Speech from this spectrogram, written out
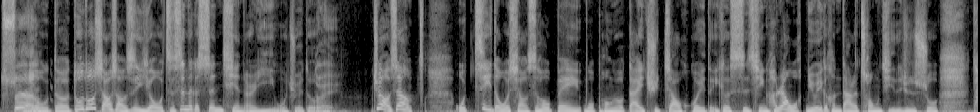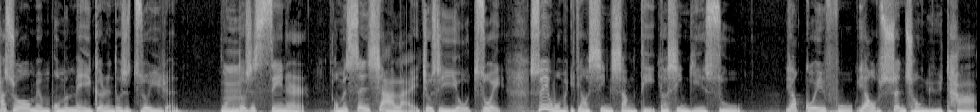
虽然有的多多少少是有，只是那个深浅而已。我觉得，对，就好像我记得我小时候被我朋友带去教会的一个事情，很让我有一个很大的冲击的，就是说，他说每我们每一个人都是罪人，我们都是 sinner。嗯我们生下来就是有罪，所以我们一定要信上帝，要信耶稣，要归服，要顺从于他，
